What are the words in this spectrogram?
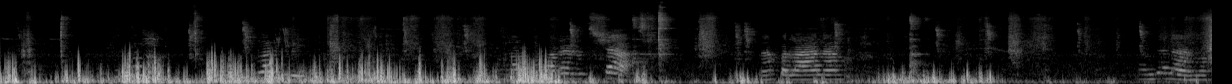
อืมร่างดีเราพอได้รสชาติ น้ำปลาร้าน้ำน้ำจะนานเนาะ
